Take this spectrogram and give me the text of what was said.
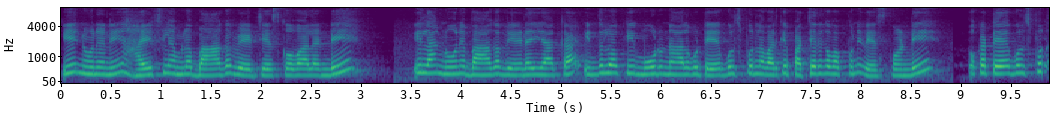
ఈ నూనెని హై ఫ్లేమ్లో బాగా వేడి చేసుకోవాలండి. ఇలా నూనె బాగా వేడయ్యాక ఇందులోకి మూడు నాలుగు టేబుల్ స్పూన్ల వరకు పచ్చనగపప్పుని వేసుకోండి. ఒక టేబుల్ స్పూన్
